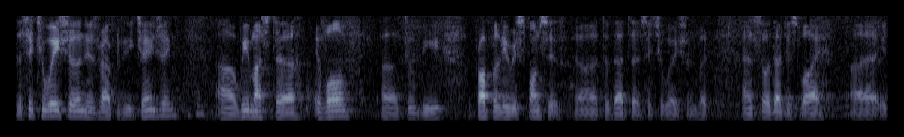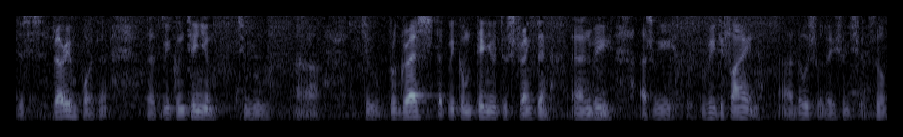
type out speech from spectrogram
the situation is rapidly changing. Uh, we must uh, evolve uh, to be properly responsive uh, to that uh, situation. But, and so that is why uh, it is very important that we continue to, to progress, that we continue to strengthen, and we, as we redefine uh, those relationships. So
